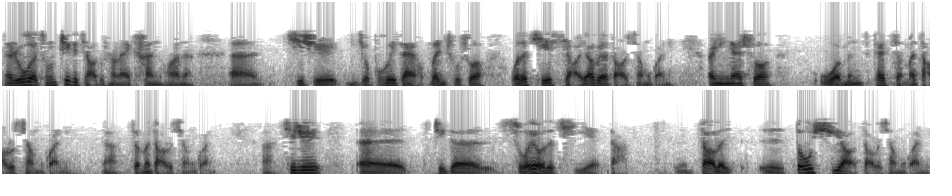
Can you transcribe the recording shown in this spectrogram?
那如果从这个角度上来看的话呢，呃，其实你就不会再问出说我的企业小要不要导入项目管理，而应该说我们该怎么导入项目管理啊？怎么导入项目管理啊？其实呃。这个所有的企业啊，到了呃都需要导入项目管理。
